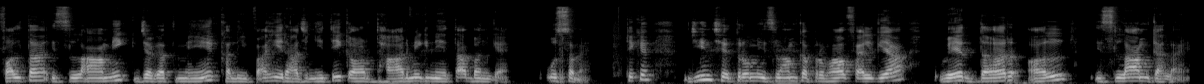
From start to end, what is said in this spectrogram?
फलतः इस्लामिक जगत में खलीफा ही राजनीतिक और धार्मिक नेता बन गए उस समय, ठीक है? जिन क्षेत्रों में इस्लाम का प्रभाव फैल गया, वे दर अल इस्लाम कहलाए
